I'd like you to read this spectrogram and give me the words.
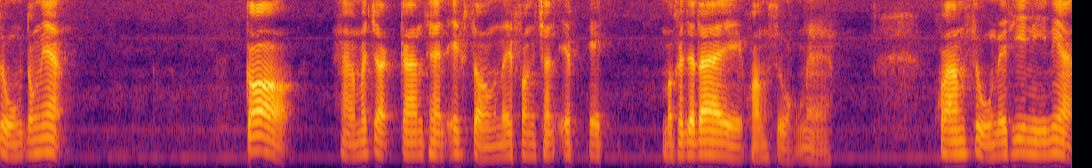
สูงตรงเนี้ย ก็หามาจากการแทน x 2 ในฟังก์ชัน f(x) มันก็จะได้ความสูงออกมา ความสูงในที่นี้เนี่ย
